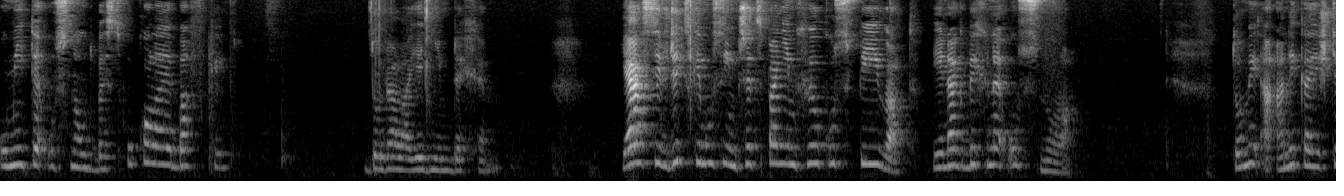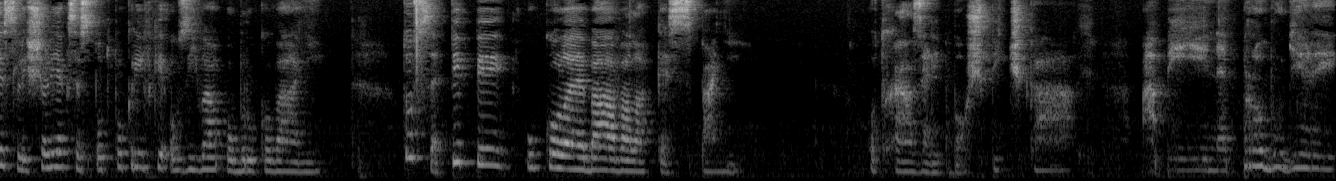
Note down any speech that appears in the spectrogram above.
Umíte usnout bez ukolébavky? Dodala jedním dechem. Já si vždycky musím před spaním chvilku zpívat, jinak bych neusnula. Tomi a Anika ještě slyšeli, jak se spod pokrývky ozývá pobrukování. To se Pipi ukolébávala ke spaní. Odcházeli po špičkách, aby ji neprobudili.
